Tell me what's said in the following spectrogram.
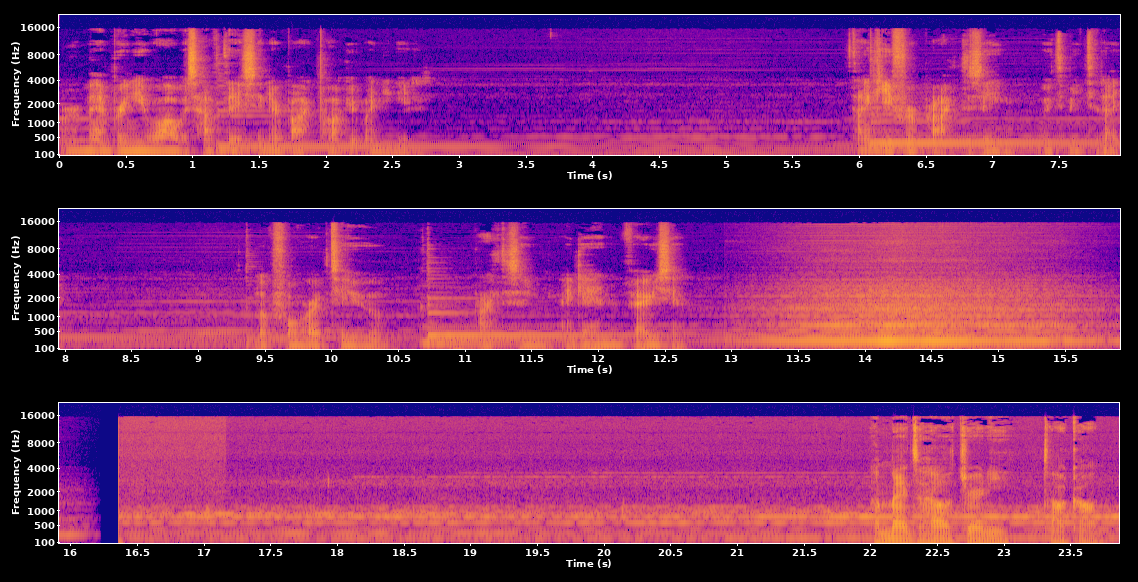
Remembering you always have this in your back pocket when you need it. Thank you for practicing with me today. Look forward to practicing again very soon. A mentalhealthjourney.com.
